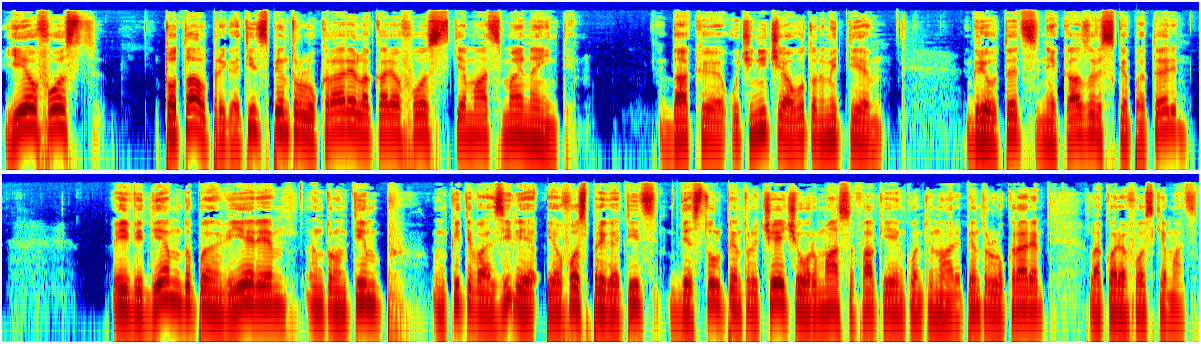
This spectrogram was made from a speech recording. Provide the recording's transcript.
Ei au fost total pregătiți pentru lucrarea la care au fost chemați mai înainte. Dacă ucenicii au avut anumite greutăți, necazuri, scăpătări, îi vedem după înviere, într-un timp, în câteva zile, ei au fost pregătiți destul pentru ceea ce urma să facă ei în continuare, pentru lucrarea la care au fost chemați.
